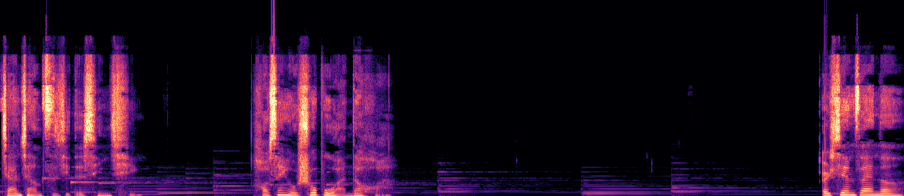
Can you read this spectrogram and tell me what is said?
讲讲自己的心情，好像有说不完的话。而现在呢，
